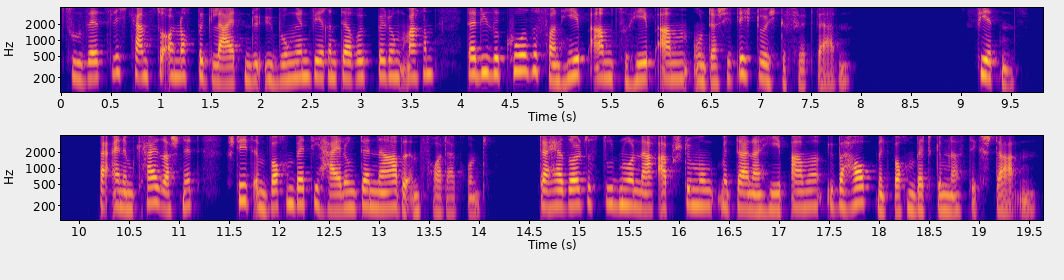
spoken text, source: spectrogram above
Zusätzlich kannst du auch noch begleitende Übungen während der Rückbildung machen, da diese Kurse von Hebammen zu Hebammen unterschiedlich durchgeführt werden. Viertens. Bei einem Kaiserschnitt steht im Wochenbett die Heilung der Narbe im Vordergrund. Daher solltest du nur nach Abstimmung mit deiner Hebamme überhaupt mit Wochenbettgymnastik starten.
